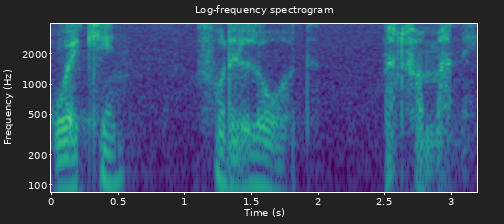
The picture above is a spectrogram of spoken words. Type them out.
Working for the Lord, not for money.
